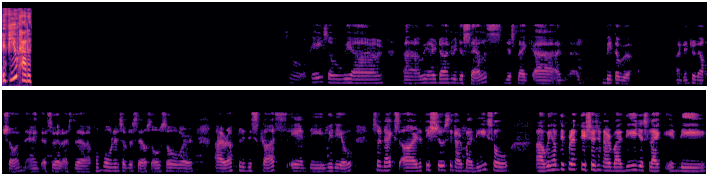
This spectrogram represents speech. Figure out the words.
If you had a so we are uh, we are done with the cells, just like uh, a, bit of a- an introduction, and as well as the components of the cells also were uh, roughly discussed in the video. So next are the tissues in our body. So uh, we have different tissues in our body, just like in the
